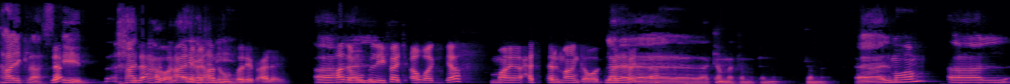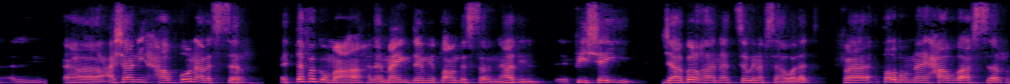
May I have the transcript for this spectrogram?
high class. لا. اي لحظه الأنمي هذا مو. غريب علي. آه، هذا مو ال- اللي فجأة وقف ما حتى المانجا وقفت لا لا, لا, كمل كمل كمل كمل. آه المهم آه آه عشان يحافظون على السر اتفقوا معاه لأن ما يقدرون يطلعون ذا السر إن هذه في شيء جابرها إنها تسوي نفسها ولد. فطلبوا منه يحافظ على السر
